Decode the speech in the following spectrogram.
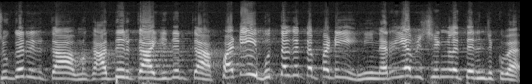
சுகர் இருக்கா உனக்கு அது இருக்கா இது இருக்கா? படி புத்தகத்தை படி. நீ நிறைய விஷயங்களை தெரிஞ்சுக்குவ.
